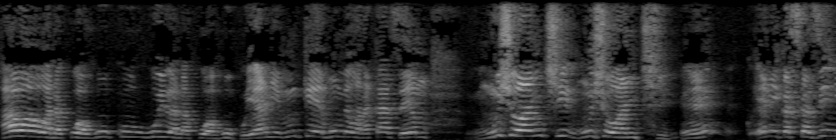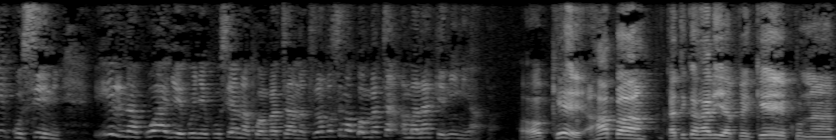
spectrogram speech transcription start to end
Hawa wanakuwa huku huyu anakuwa huku. Yaani mke mume wanakaa sehemu mwisho wa nchi mwisho wa nchi eh? yaani kaskazini kusini. Ili linakuwaje kwenye kuhusiana na kuambatana? Tunaposema kuambatana maanaake nini hapa? Okay hapa katika hali ya pekee kuna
